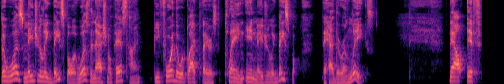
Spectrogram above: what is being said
There was Major League Baseball. It was the national pastime before there were black players playing in Major League Baseball. They had their own leagues. Now, if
